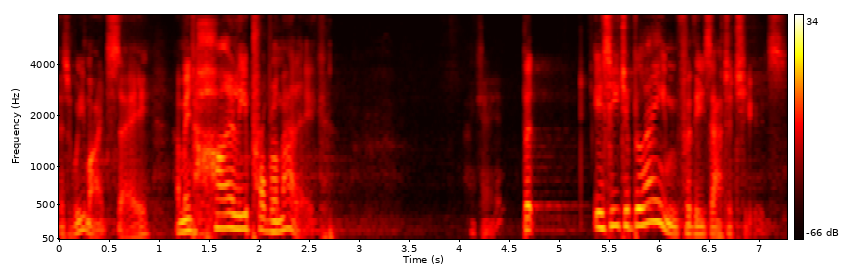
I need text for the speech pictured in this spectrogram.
as we might say, I mean, highly problematic. Okay, but is he to blame for these attitudes?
